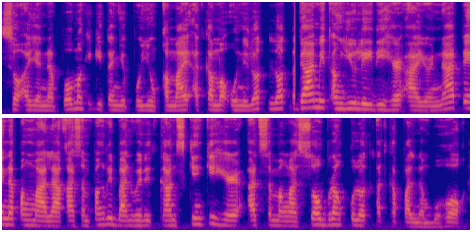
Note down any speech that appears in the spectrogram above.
So, ayan na po, makikita niyo po yung kamay at kamao ni Lotlot gamit ang U-Lady Hair Iron natin na pangmalakas ang pangriban when it comes kinky hair at sa mga sobrang kulot at kapal ng buhok.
